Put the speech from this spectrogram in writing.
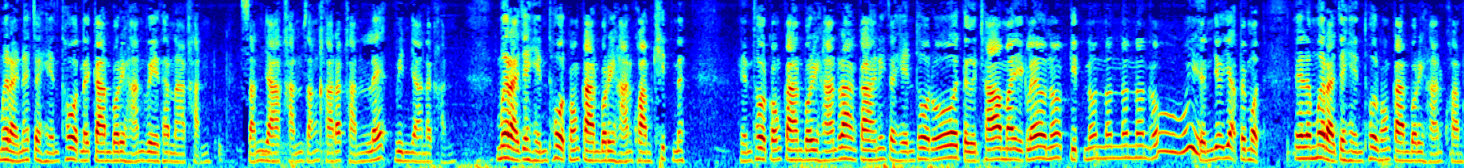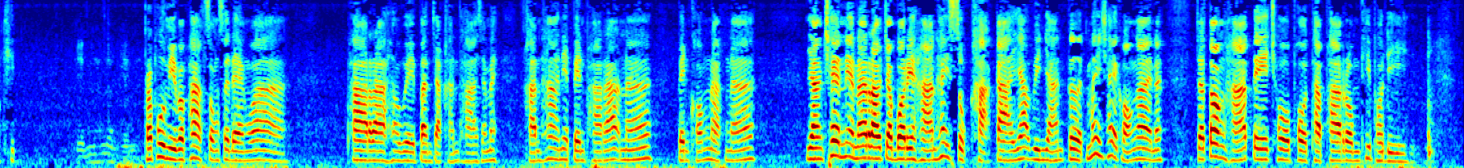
เมื่อไหร่น่าจะเห็นโทษในการบริหารเวทนาขันสัญญาขันสังขารขันและวิญญาณขันธ เมื่อไหร่จะเห็นโทษของการบริหารความคิดนะเห็นโทษของการบริหารร่างกายนี่จะเห็นโทษโอ้ยตื่นเช้ามาอีกแล้วเนาะกิจนั้นนั้นนั้นนั้นโอ้ยเห็นเยอะแยะไปหมดเอ๊แล้วเมื่อไหร่จะเห็นโทษของการบริหารความคิด พระผู้มีพระภาคทรงแสดงว่าพาราฮเวปัญจขันธาใช่ไหมขันห้าเนี่ยเป็นภาระนะ เป็นของหนักนะ อย่างเช่นเนี่ยนะเราจะบริหารให้สุขกายวิญญาณเกิดไม่ใช่ของง่ายนะจะต้องหาเตโชโพธพารมที่พอดี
